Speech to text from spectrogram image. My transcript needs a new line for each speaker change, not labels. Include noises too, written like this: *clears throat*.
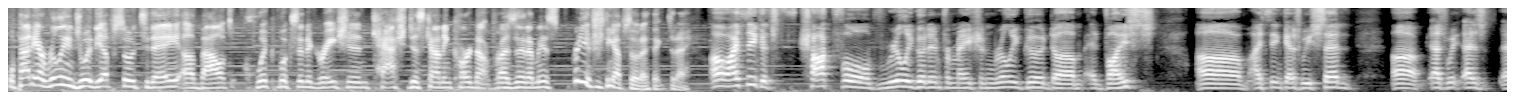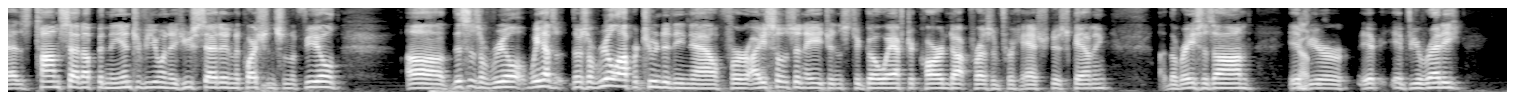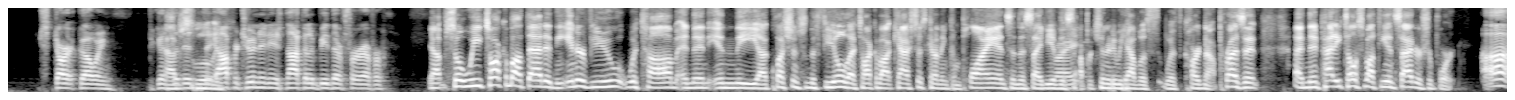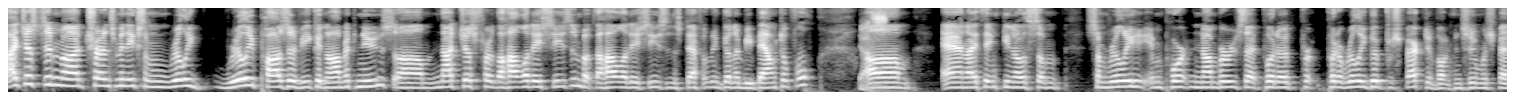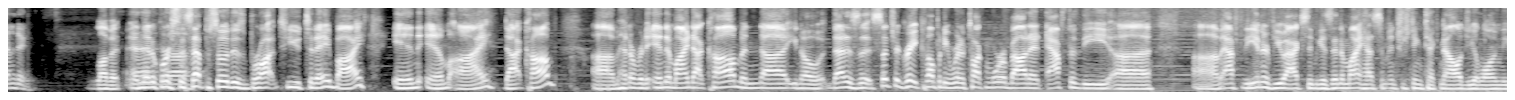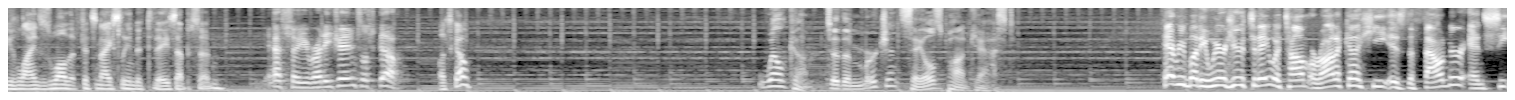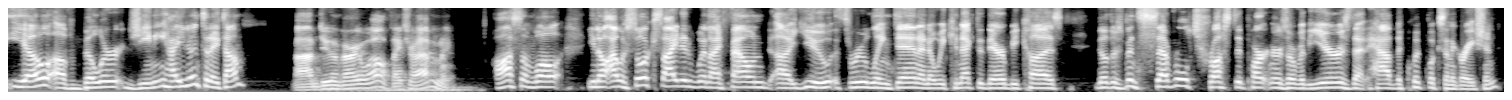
Well, Patty, I really enjoyed the episode today about QuickBooks integration, cash discounting, card not present. I mean, it's a pretty interesting episode, I think, today.
Oh, I think it's chock full of really good information, really good um, advice. Um, I think, as we said, uh, as we as as Tom set up in the interview, and as you said in the questions from the field, uh, this is a real. We have there's a real opportunity now for ISOs and agents to go after card not present for cash discounting. The race is on. If yep. you're if if you're ready start going because the opportunity is not going to be there forever.
Yep. So we talk about that in the interview with Tom, and then in the uh, questions from the field, I talk about cash discounting compliance and this idea of right. this opportunity we have with with card not present. And then Patty, tell us about the insiders report.
Uh, I just am uh, transmitting some really, really positive economic news. Um, not just for the holiday season, but the holiday season is definitely going to be bountiful. Yes. Um, and I think you know some some really important numbers that put a put a really good perspective on consumer spending.
Love it. And, and then, of course, uh, this episode is brought to you today by NMI.com. Um, head over to NMI.com. And, uh, you know, that is a, such a great company. We're going to talk more about it after the. Uh, um, after the interview, actually, because NMI has some interesting technology along these lines as well that fits nicely into today's episode.
Yeah. So, you ready, James? Let's go.
Let's go.
Welcome to the Merchant Sales Podcast
Hey, everybody, we're here today with Tom Aronica. He is the founder and CEO of Biller Genie. How you doing today, Tom?
I'm doing very well. Thanks for having me.
Awesome. Well, you know, I was so excited when I found uh, you through LinkedIn. I know we connected there because, you know, there's been several trusted partners over the years that have the QuickBooks integration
